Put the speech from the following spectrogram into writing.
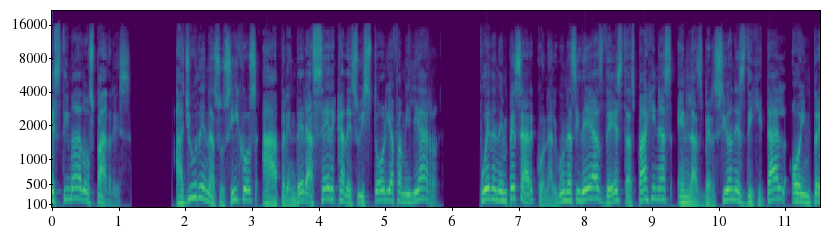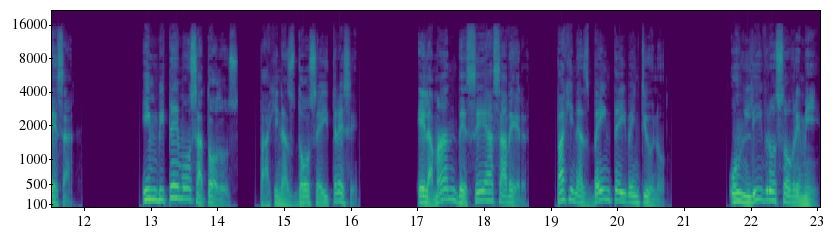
Estimados padres, ayuden a sus hijos a aprender acerca de su historia familiar. Pueden empezar con algunas ideas de estas páginas en las versiones digital o impresa. Invitemos a todos. Páginas 12 y 13. El amán desea saber. Páginas 20 y 21. Un libro sobre mí.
